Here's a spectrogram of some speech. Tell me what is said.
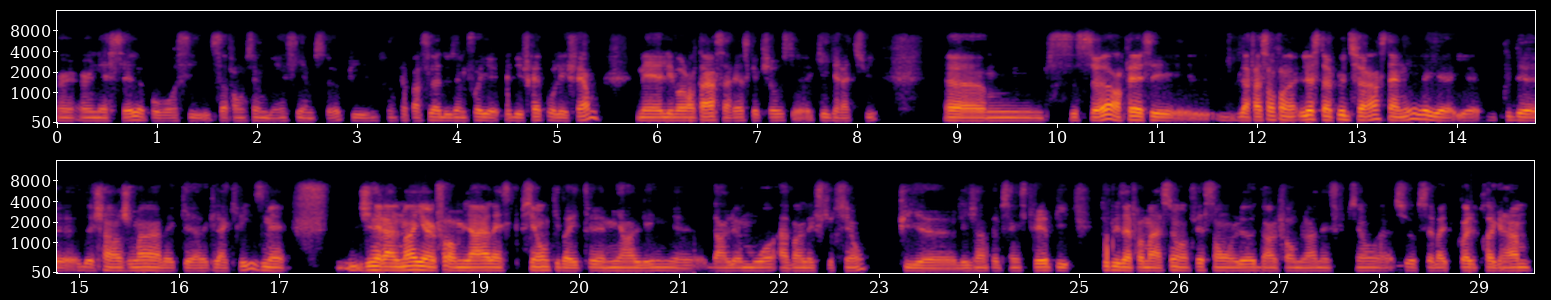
un, essai pour voir si ça fonctionne bien, s'ils aiment ça. Puis à partir de la deuxième fois, il y, a, des frais pour les fermes, mais les volontaires, ça reste quelque chose qui est gratuit. Euh, c'est ça. En fait, c'est la façon qu'on. Là, c'est un peu différent cette année. Il, y a, beaucoup de, changements avec, avec la crise, mais généralement, il y a un formulaire d'inscription qui va être mis en ligne euh, dans le mois avant l'excursion. Puis euh, les gens peuvent s'inscrire. Puis toutes les informations, en fait, sont là dans le formulaire d'inscription sur ça va être quoi le programme.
